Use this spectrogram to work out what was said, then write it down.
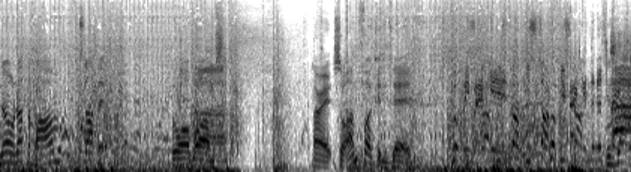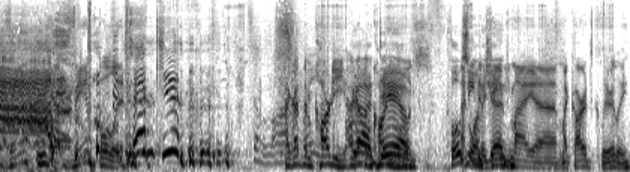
No, not the bomb. Stop it. Throw all bombs. Alright, so I'm fucking dead. Put me back in. Stuck, you stuck, you stuck. He's got vamp. He's got vamp bullets. Heck yeah! It's a lot. I got them cardi. I got them God cardi damn. bullets. I need one to again. change my uh, my cards clearly.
